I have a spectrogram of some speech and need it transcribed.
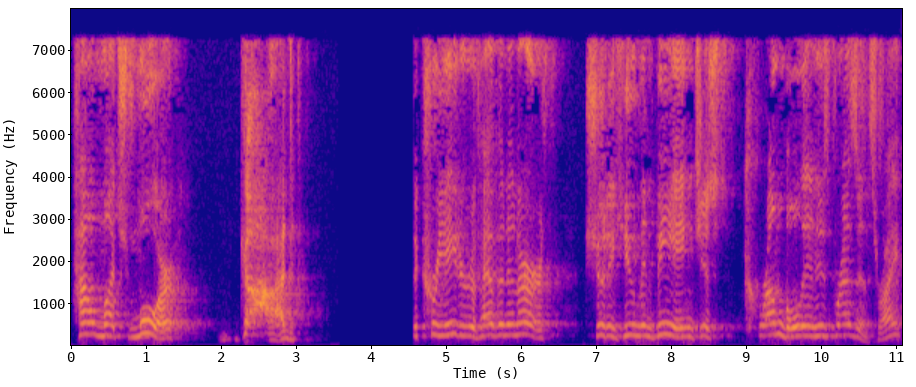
How much more God, the creator of heaven and earth, should a human being just crumble in his presence, right?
